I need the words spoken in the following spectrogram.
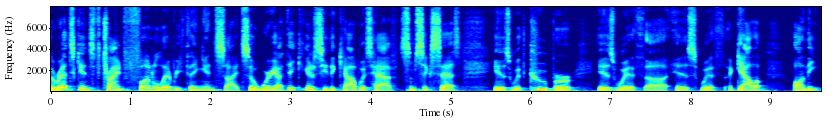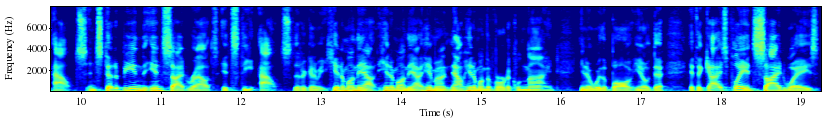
The Redskins try and funnel everything inside. So where I think you're going to see the Cowboys have some success is with Cooper, is with uh, is with a Gallup on the outs. Instead of being the inside routes, it's the outs that are going to be hit him on the out, hit him on the out, hit him on, now hit him on the vertical nine. You know where the ball, you know, the, if the guy's playing sideways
